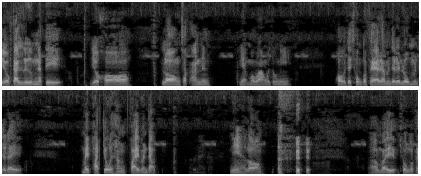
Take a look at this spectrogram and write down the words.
เดี๋ยวกันลืมนะตี้ เดี๋ยวขอลองสักอันหนึ่งเนี่ยมาวางไว้ตรงนี้ เพราะว่าจะชงกาแฟแล้วมันจะได้ลมมันจะได้ ไม่พัดจนกระทั่งไฟมันดับตัวไหนครับ เนี่ยลอง เอาไว้ชงกาแฟ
